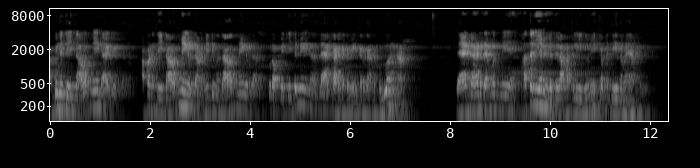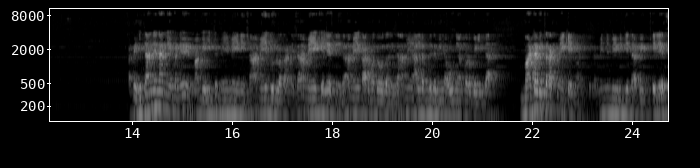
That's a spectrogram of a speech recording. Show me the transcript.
අභිනතේට ආවොත් මේ බෑග් එකට දානවා. අපනතේට ආවොත් මේකට දානවා. නිදිමතාවොත් මේකට දානවා. කුරප් වෙච්ච ඉත මේ බෑග් අරකට වෙන් කර ගන්න පුළුවන් නම් බෑග් ගහට දැම්මොත් මේ 40ම එකතු වෙලා 40 එකම දේ තමයි අපේ. අපි හිතන්නේ නම් එහෙම නෙවෙයි මගේ හිත මේ මේ නිසා මේ දුර්ලභකම් නිසා මේ කෙලෙස් නිසා මේ කර්ම දෝෂ නිසා මේ අල්ලම්බෙද මේ අවුණියම් කරපෙහිඳා මට විතරක් මේක එනවා කියලා. මෙන්න මේ විදිහට අපි කෙලෙස්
